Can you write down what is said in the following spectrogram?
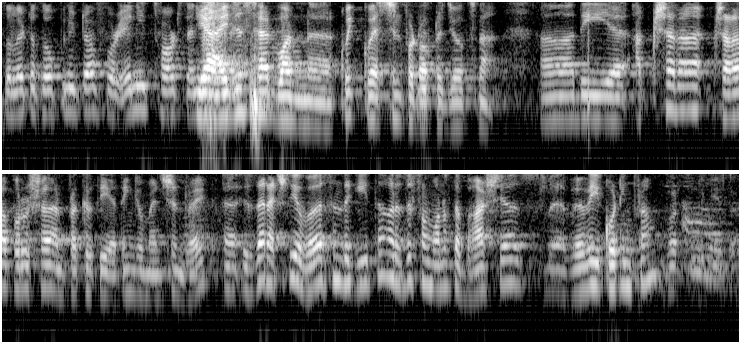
So, let us open it up for any thoughts. Any Yeah, I just had one uh, quick question for Dr. Jyotsna. Uh, the uh, Akshara, Kshara, Purusha, and Prakriti, I think you mentioned, right? Uh, is that actually a verse in the Gita or is it from one of the Bhashyas? Where, where were you quoting from? Verse in the Gita.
